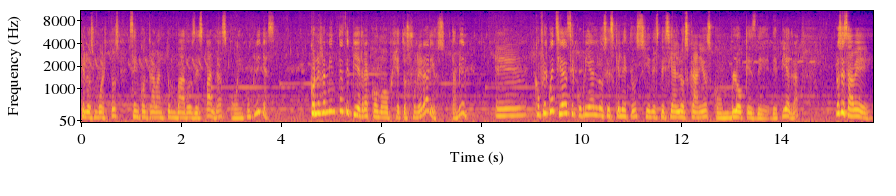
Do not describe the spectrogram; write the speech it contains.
que los muertos se encontraban tumbados de espaldas o en cuclillas, con herramientas de piedra como objetos funerarios también. Eh, con frecuencia se cubrían los esqueletos y en especial los cráneos con bloques de piedra. No se sabe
